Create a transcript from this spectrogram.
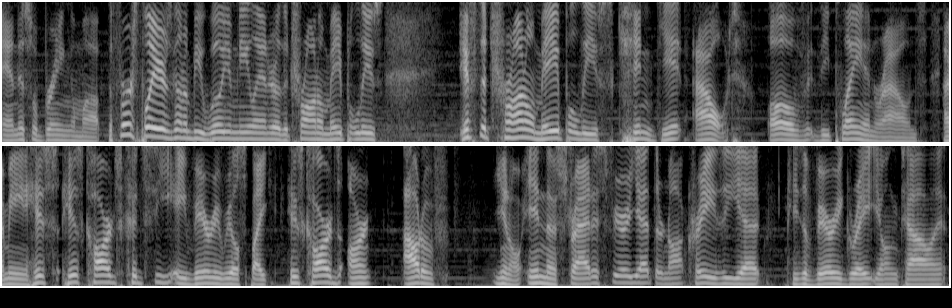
and this will bring them up. The first player is going to be William Nylander of the Toronto Maple Leafs. If the Toronto Maple Leafs can get out of the play-in rounds. I mean, his his cards could see a very real spike. His cards aren't out of, you know, in the stratosphere yet. They're not crazy yet. He's a very great young talent.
